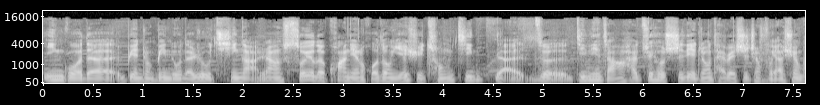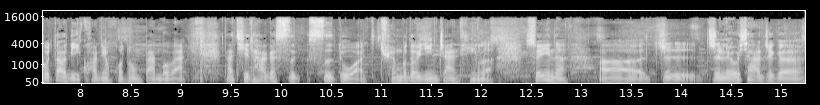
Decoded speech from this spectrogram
英国的变种病毒的入侵啊，让所有的跨年的活动，也许从今呃，这今天早上还最后十点钟，台北市政府要宣布到底跨年活动。办不办？那其他个四四都啊，全部都已经暂停了。所以呢，呃，只只留下这个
